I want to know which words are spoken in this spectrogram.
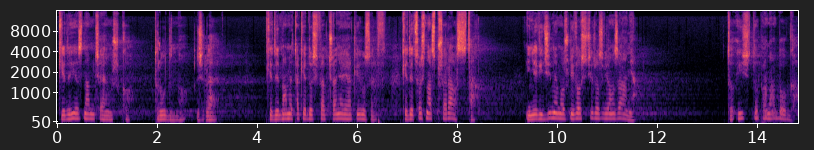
Kiedy jest nam ciężko, trudno, źle, kiedy mamy takie doświadczenia jak Józef, kiedy coś nas przerasta i nie widzimy możliwości rozwiązania, to iść do Pana Boga.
